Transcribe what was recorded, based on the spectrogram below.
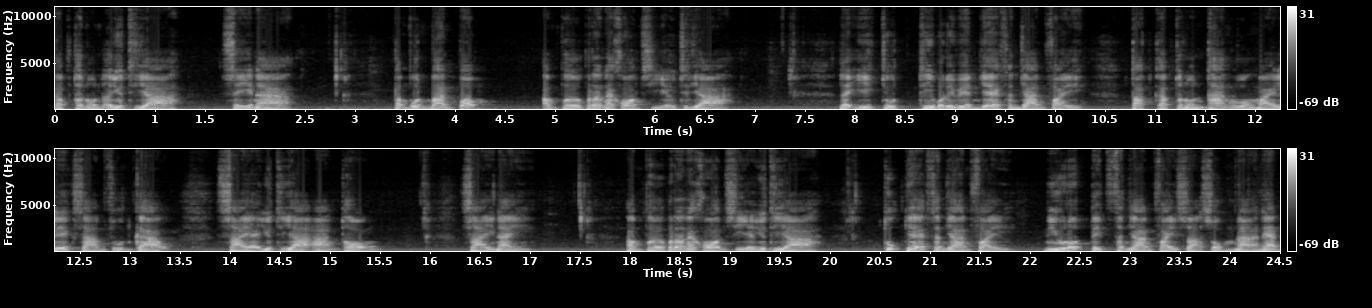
กับถนนอยุธยา เสนาตำบลบ้านป้อมอำเภอพระนครศรีอยุธยา และอีกจุดที่บริเวณแยกสัญญาณไฟ ตัดกับถนนทางหลวงหมายเลข 309 สายอายุทยาอ่างทอง สายในอำเภอพระนครศรีอยุธยา ทุกแยกสัญญาณไฟมีรถติดสัญญาณไฟสะสมหนาแน่น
